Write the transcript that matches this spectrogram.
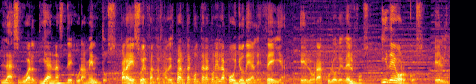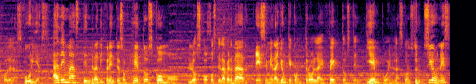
las guardianas de juramentos. Para eso, el fantasma de Esparta contará con el apoyo de Aletheia, el oráculo de Delfos, y de Orcos, el hijo de las furias. Además tendrá diferentes objetos como los ojos de la verdad, ese medallón que controla efectos del tiempo en las construcciones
